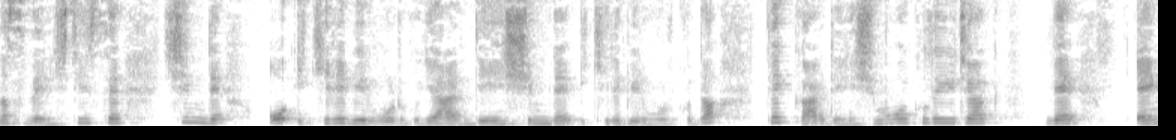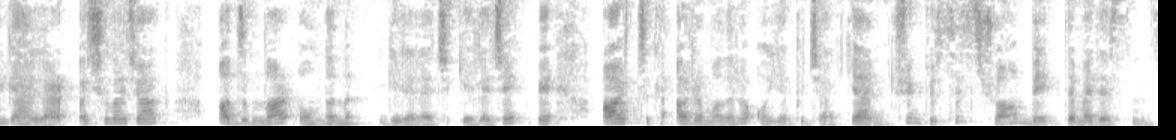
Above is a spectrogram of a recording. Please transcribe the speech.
nasıl değiştiyse şimdi o ikili bir vurgu yani değişimde ikili bir vurguda tekrar değişimi uygulayacak ve engeller açılacak, adımlar ondan gelecek, ve artık aramaları o yapacak. Yani çünkü siz şu an beklemedesiniz.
